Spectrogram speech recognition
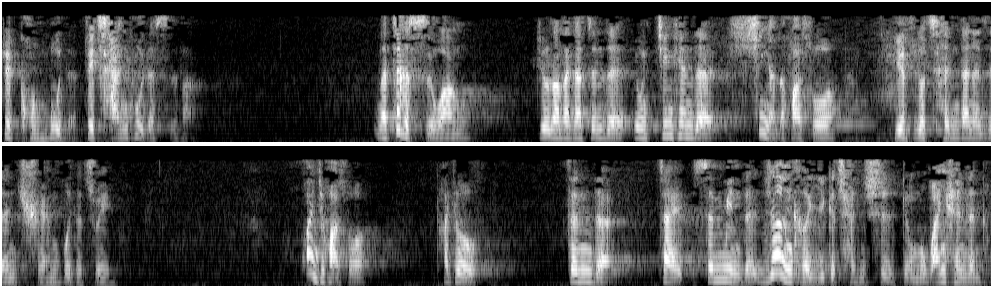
最恐怖的、最残酷的死法。那这个死亡，就让大家真的用今天的信仰的话说，耶稣就承担了人全部的罪。换句话说，他就真的在生命的任何一个层次跟我们完全认同。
